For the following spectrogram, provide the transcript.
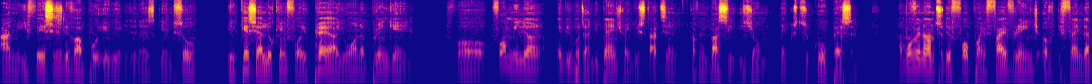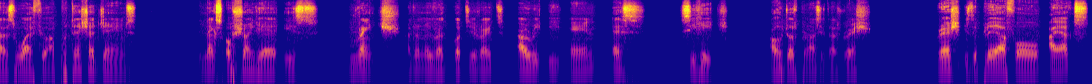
and he faces Liverpool away in the next game. So, in case you are looking for a player you want to bring in for four million, maybe put on the bench, maybe starting, Calvin Bassey is your next to go person. Now, moving on to the 4.5 range of defenders who I feel are potential gems. The next option here is Rensch. I don't know if I got it right. R E N S C H. I'll just pronounce it as Resh. Resh is the player for Ajax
